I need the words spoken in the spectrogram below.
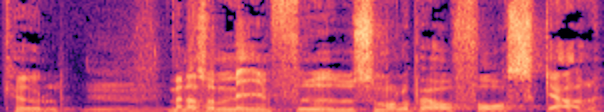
Kul. Mm. Men alltså min fru som håller på och forskar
